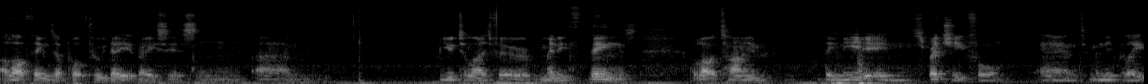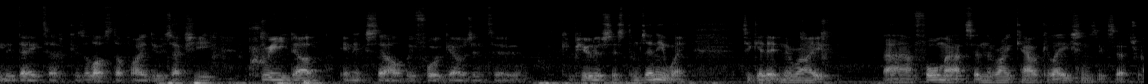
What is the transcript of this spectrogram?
a lot of things are put through databases and um, utilized for many things, a lot of time they need it in spreadsheet form and manipulating the data because a lot of stuff I do is actually pre-done in Excel before it goes into computer systems anyway to get it in the right uh, formats and the right calculations etc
